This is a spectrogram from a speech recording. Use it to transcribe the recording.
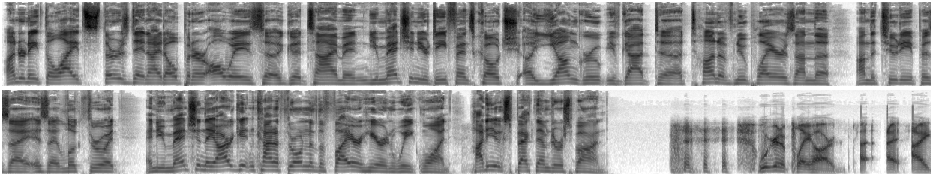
underneath the lights. Thursday night opener, always a good time. And you mentioned your defense coach, a young group. You've got uh, a ton of new players on the on the two deep as I as I look through it. And you mentioned they are getting kind of thrown into the fire here in week one. How do you expect them to respond? We're going to play hard. I, I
